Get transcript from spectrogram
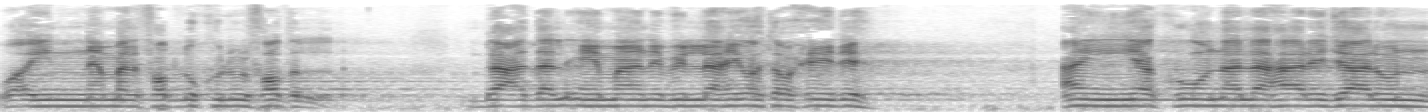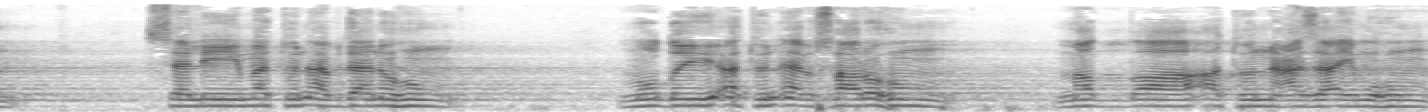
وإنما الفضل كل الفضل. بعد الإيمان بالله وتوحيده أن يكون لها رجال سليمة أبدانهم مضيئة أبصارهم مضاءة عزائمهم.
